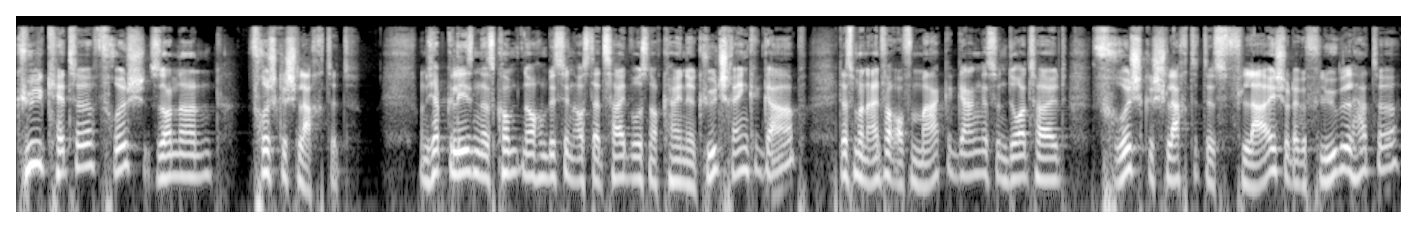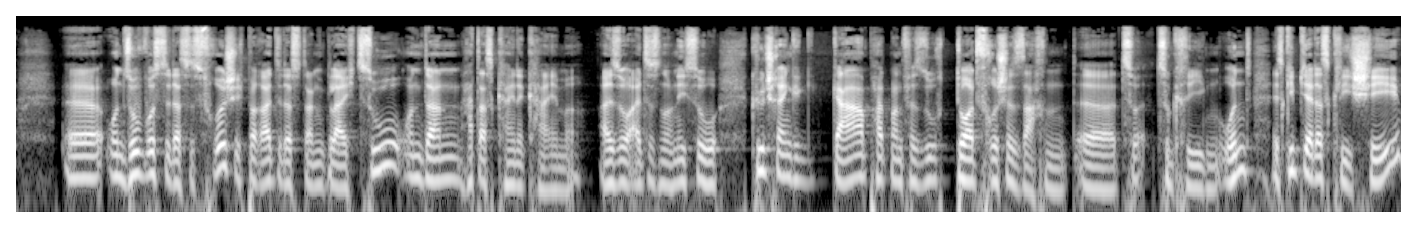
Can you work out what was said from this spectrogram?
Kühlkette frisch, sondern frisch geschlachtet. Und ich habe gelesen, das kommt noch ein bisschen aus der Zeit, wo es noch keine Kühlschränke gab, dass man einfach auf den Markt gegangen ist und dort halt frisch geschlachtetes Fleisch oder Geflügel hatte. Äh, und so wusste, das ist frisch, ich bereite das dann gleich zu und dann hat das keine Keime. Also als es noch nicht so Kühlschränke gab, hat man versucht, dort frische Sachen äh, zu, zu kriegen. Und es gibt ja das Klischee,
